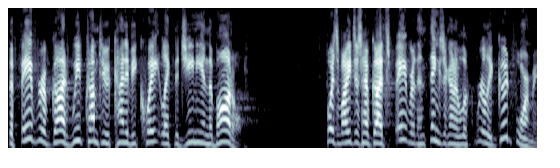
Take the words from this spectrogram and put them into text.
the favor of God we've come to kind of equate like the genie in the bottle. Boys, if I just have God's favor, then things are going to look really good for me.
